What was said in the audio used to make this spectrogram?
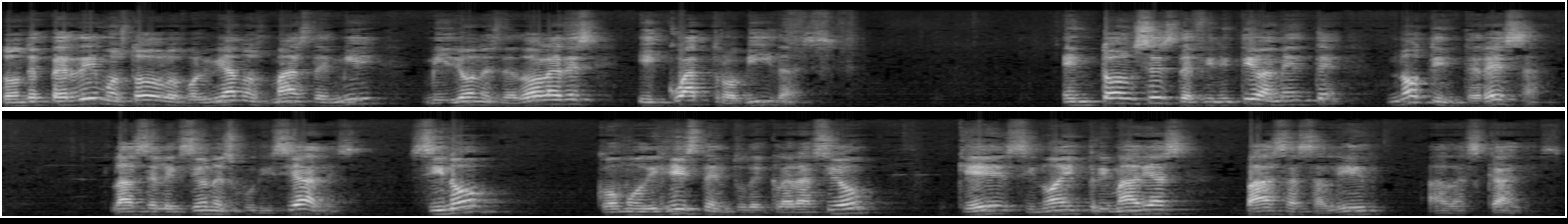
donde perdimos todos los bolivianos más de mil millones de dólares y cuatro vidas. Entonces, definitivamente, no te interesa las elecciones judiciales, sino como dijiste en tu declaración, que si no hay primarias vas a salir a las calles.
